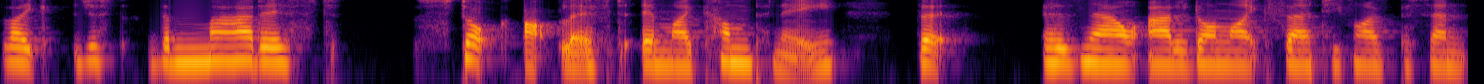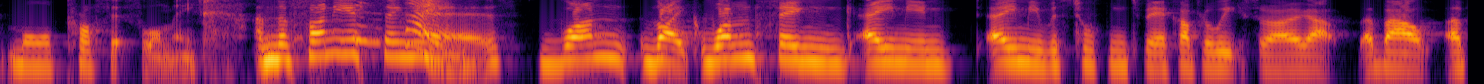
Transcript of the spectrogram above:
like just the maddest stock uplift in my company that has now added on like 35% more profit for me. And the funniest thing is, one like one thing Amy and Amy was talking to me a couple of weeks ago about, a,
